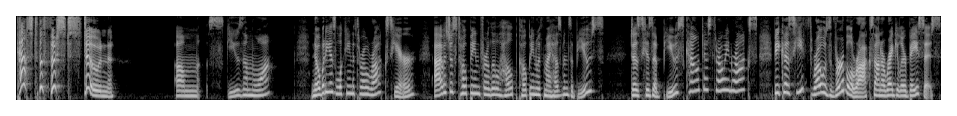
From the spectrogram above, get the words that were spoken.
cast the first stone. Um, excuse-moi? Nobody is looking to throw rocks here. I was just hoping for a little help coping with my husband's abuse. Does his abuse count as throwing rocks? Because he throws verbal rocks on a regular basis.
